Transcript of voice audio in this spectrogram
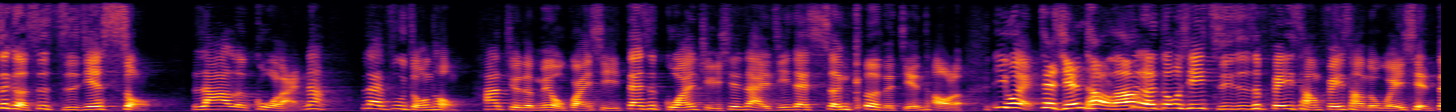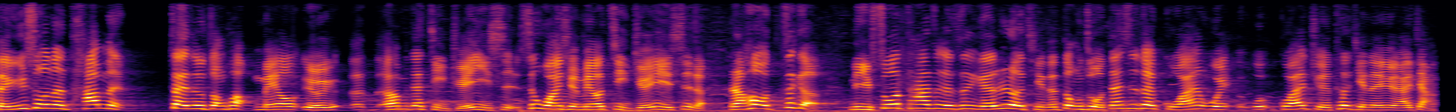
这个是直接手拉了过来。那赖副总统他觉得没有关系，但是国安局现在已经在深刻的检讨了，因为在检讨了。这个东西其实是非常非常的危险，等于说呢，他们在这个状况没有有一个呃，他们在警觉意识是完全没有警觉意识的。然后这个你说他这个是一个热情的动作，但是对国安维国国安局的特勤人员来讲，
